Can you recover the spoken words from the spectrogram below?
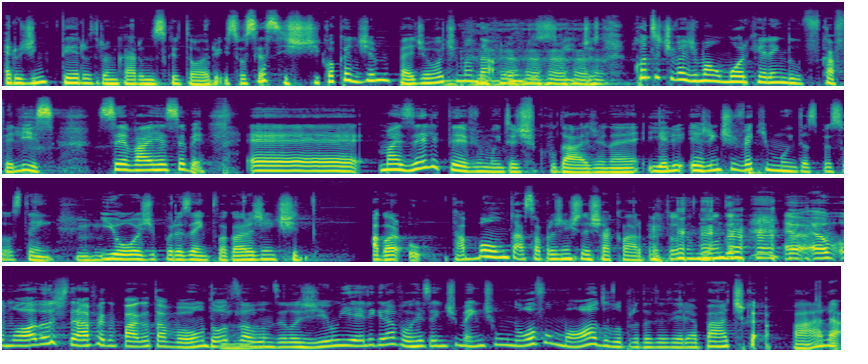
era o dia inteiro trancado no escritório. E se você assistir, qualquer dia me pede, eu vou te mandar um dos vídeos. Quando você tiver de mau humor querendo ficar feliz, você vai receber. É, Mas ele teve muita dificuldade, né? E, ele... e a gente vê que muitas pessoas têm. E hoje, por exemplo, agora a gente Agora, tá bom, tá? Só pra gente deixar claro pra todo mundo. É- é o módulo de tráfego pago tá bom, todos os alunos elogiam. E ele gravou recentemente um novo módulo pro da teoria prática, para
